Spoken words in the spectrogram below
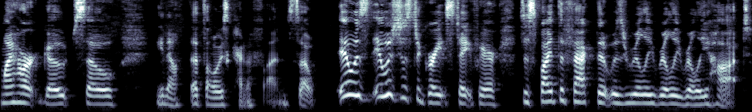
my heart goat, so you know that's always kind of fun. So it was it was just a great state fair, despite the fact that it was really really really hot.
